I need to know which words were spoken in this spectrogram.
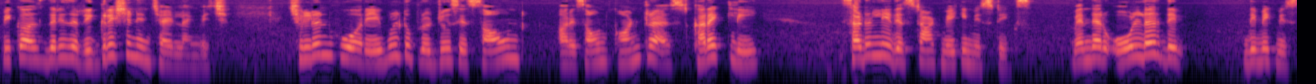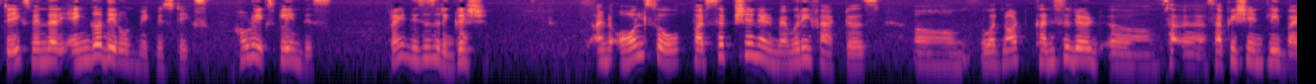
because there is a regression in child language. Children who are able to produce a sound or a sound contrast correctly suddenly they start making mistakes. When they're older, they, they make mistakes. When they're younger, they don't make mistakes. How do you explain this? Right? This is a regression. And also, perception and memory factors um, were not considered uh, su uh, sufficiently by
